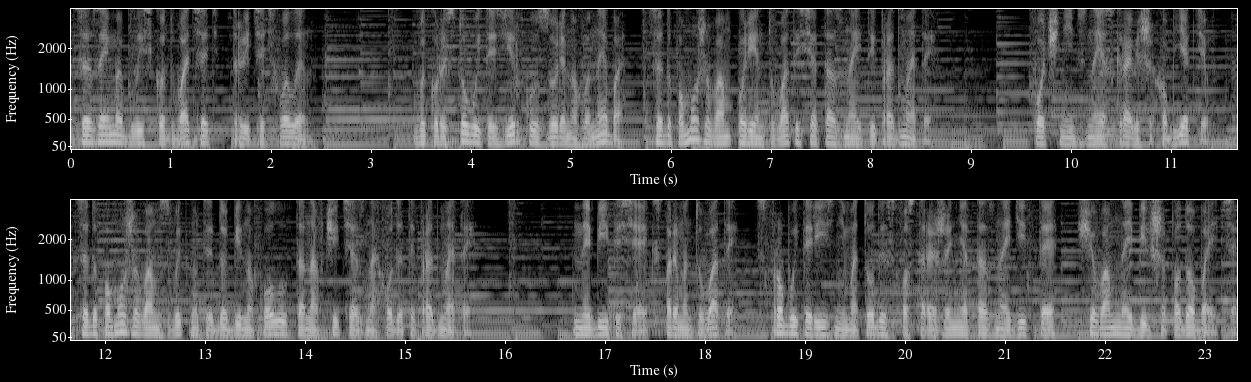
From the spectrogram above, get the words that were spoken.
це займе близько 20-30 хвилин. Використовуйте зірку зоряного неба, це допоможе вам орієнтуватися та знайти предмети. Почніть з найяскравіших об'єктів, це допоможе вам звикнути до біноколу та навчитися знаходити предмети. Не бійтеся експериментувати, спробуйте різні методи спостереження та знайдіть те, що вам найбільше подобається.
